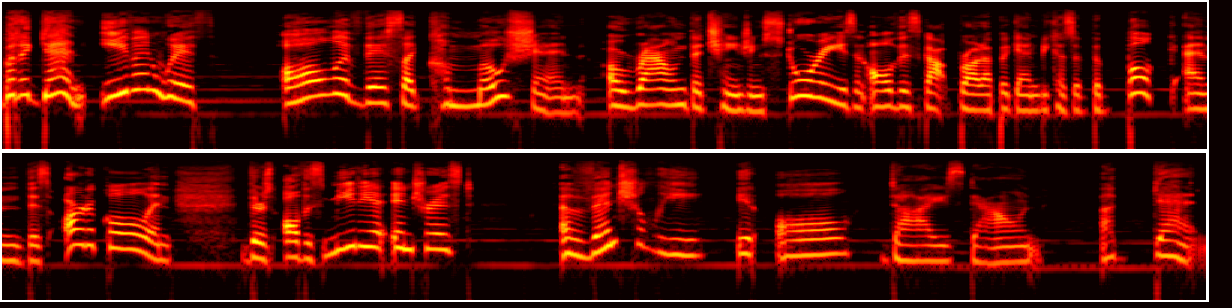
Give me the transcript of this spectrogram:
But again, even with all of this like commotion around the changing stories and all this got brought up again because of the book and this article and there's all this media interest, eventually it all dies down again.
